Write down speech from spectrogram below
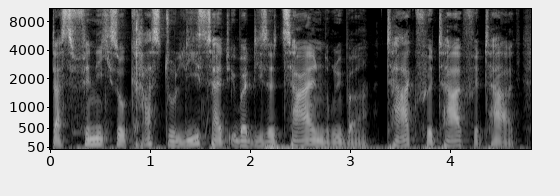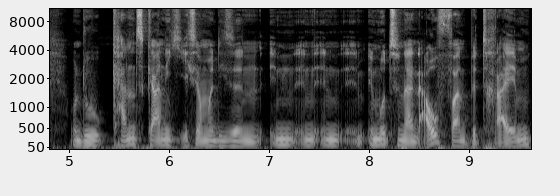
das finde ich so krass. Du liest halt über diese Zahlen rüber, Tag für Tag für Tag. Und du kannst gar nicht, ich sag mal, diesen in, in, in, emotionalen Aufwand betreiben,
